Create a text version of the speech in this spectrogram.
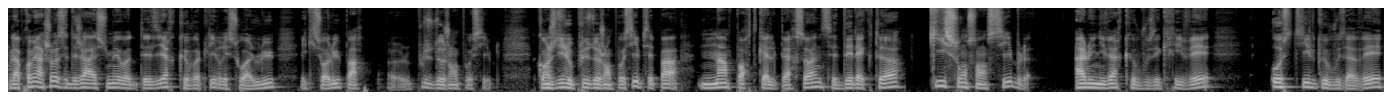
La première chose, c'est déjà assumer votre désir que votre livre il soit lu et qu'il soit lu par euh, le plus de gens possible. Quand je dis le plus de gens possible, c'est pas n'importe quelle personne, c'est des lecteurs qui sont sensibles à l'univers que vous écrivez au style que vous avez,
